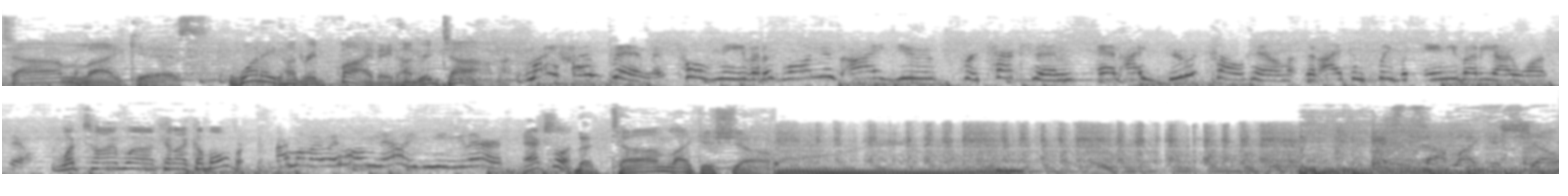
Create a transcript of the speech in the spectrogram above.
Tom Leykis. 1-800-5800-TOM. My husband told me that as long as I use protection, and I do tell him that I can sleep with anybody I want to. What time uh, can I come over? I'm on my way home now. You can meet me there. Excellent. The Tom Leykis Show. Tom Leykis Show.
